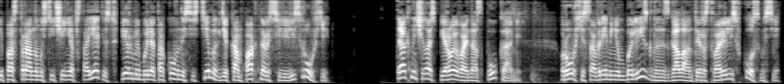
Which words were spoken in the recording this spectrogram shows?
и по странному стечению обстоятельств первыми были атакованы системы, где компактно расселились рурхи. Так началась первая война с пауками. Рурхи со временем были изгнаны из Галанты и растворились в космосе.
